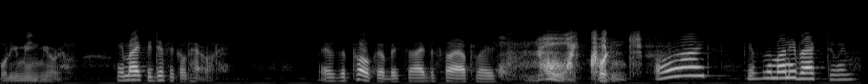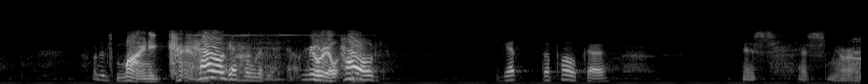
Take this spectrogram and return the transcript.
What do you mean, Muriel? He might be difficult, Harold. There's the poker beside the fireplace. No, I couldn't. All right. Give the money back to him. But it's mine. He can't. Harold, get hold of yourself. Muriel. Harold, get the poker. Yes, yes, Muriel.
